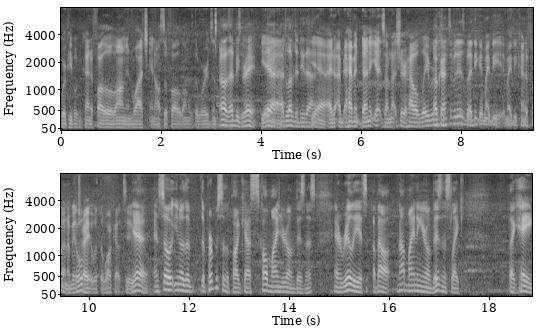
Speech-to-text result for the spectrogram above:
where people can kind of follow along and watch and also follow along with the words and Oh, that that'd be great. too. Yeah, I'd love to do that. Yeah, I, I haven't done it yet, so I'm not sure how labor Okay. intensive it is, but I think it might be it might be kind of fun. I'm going to Cool. try it with the walkout too. Yeah. And so, you know, the the purpose of the podcast is called Mind Your Own Business. And really it's about not minding your own business like like, hey,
